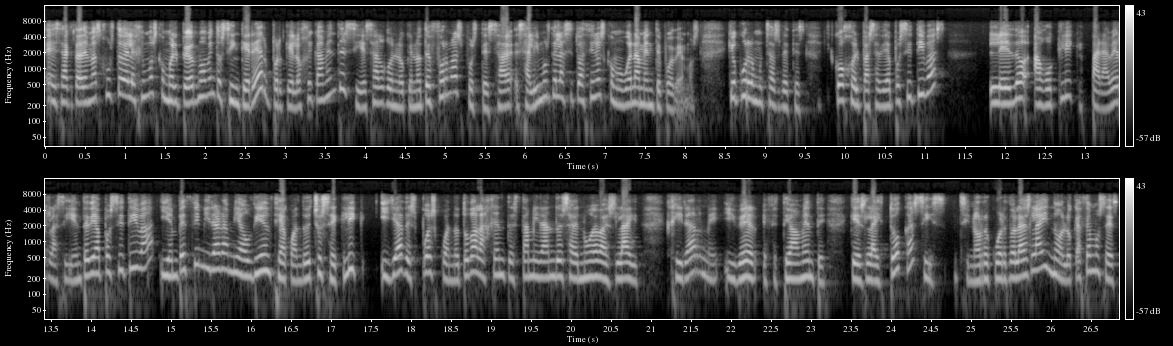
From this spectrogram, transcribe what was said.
Exacto, además justo elegimos como el peor momento sin querer, porque lógicamente si es algo en lo que no te formas, pues te salimos de las situaciones como buenamente podemos. ¿Qué ocurre muchas veces? Cojo el pasadiapositivas, le do, hago clic para ver la siguiente diapositiva y en vez de mirar a mi audiencia cuando he hecho ese clic y ya después cuando toda la gente está mirando esa nueva slide, girarme y ver efectivamente qué slide toca, si, si no recuerdo la slide, no, lo que hacemos es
